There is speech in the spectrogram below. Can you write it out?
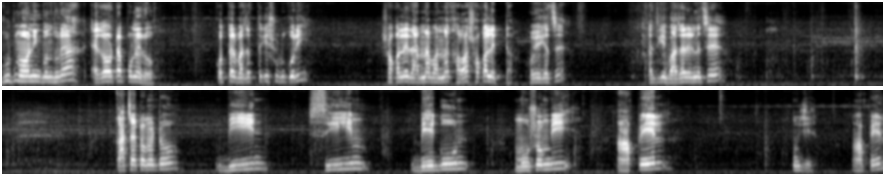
গুড মর্নিং বন্ধুরা। এগারোটা পনেরো। কত্তার বাজার থেকে শুরু করি। সকালে রান্না বান্না খাওয়া সকালেরটা হয়ে গেছে। আজকে বাজার এনেছে কাঁচা টমেটো, বিন, সিম, বেগুন, মৌসম্বি, আপেল, ওই যে, আপেল,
